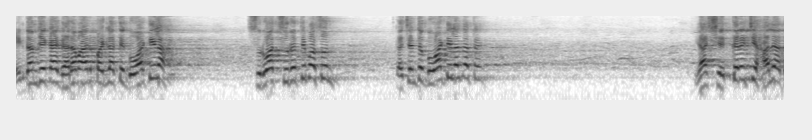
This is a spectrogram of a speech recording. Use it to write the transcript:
एकदम जे काय घराबाहेर पडला ते गुवाहाटीला. सुरुवात सुरतीपासून. त्याच्यानंतर गुवाहाटीला जाते या शेतकऱ्याची हालत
